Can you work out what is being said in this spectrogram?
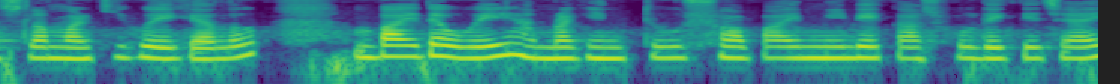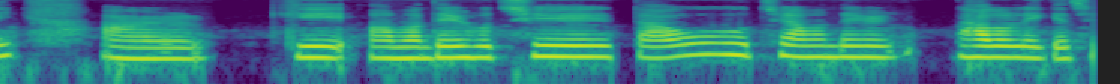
আসলাম আর কি হয়ে গেল। বাই দ্য ওয়ে আমরা কিন্তু সবাই মিলে কাশফুল দেখতে চাই। আর কে আমাদের হচ্ছে, তাও হচ্ছে আমাদের ভালো লেগেছে,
